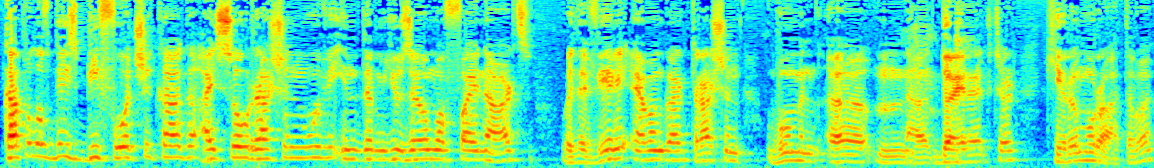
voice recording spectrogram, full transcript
Couple of days before Chicago, I saw Russian movie in the Museum of Fine Arts with a very avant-garde Russian woman uh, mm, uh, director, Kira Muratova,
